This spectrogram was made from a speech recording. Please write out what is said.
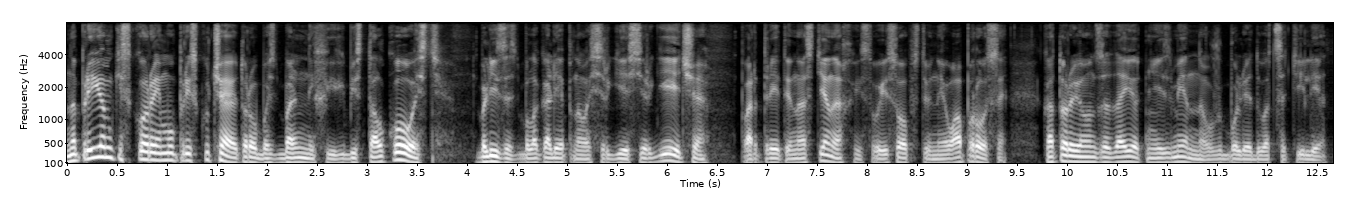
На приемке скоро ему прискучают робость больных и их бестолковость, близость благолепного Сергея Сергеевича, портреты на стенах и свои собственные вопросы, которые он задает неизменно уже более 20 лет.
